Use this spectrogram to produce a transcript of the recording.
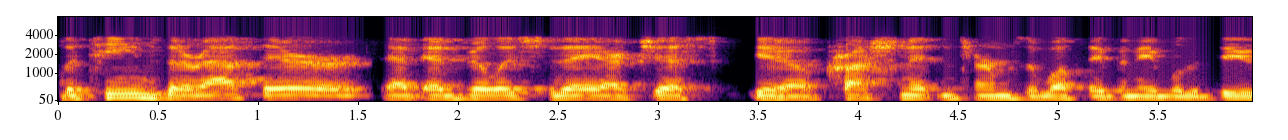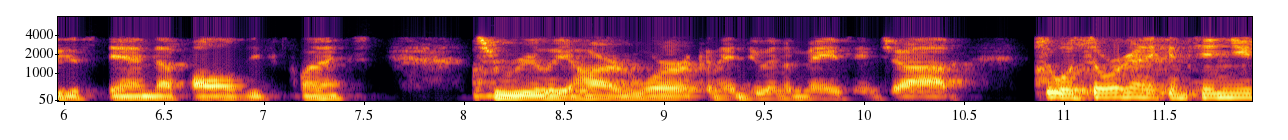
the teams that are out there at Ed Village today are just, you know, crushing it in terms of what they've been able to do to stand up all of these clinics. It's really hard work and they do an amazing job. So, so we're going to continue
